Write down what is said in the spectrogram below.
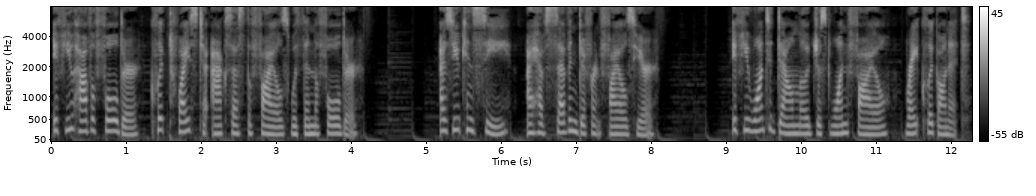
If you have a folder, click twice to access the files within the folder. As you can see, I have seven different files here. If you want to download just one file, right-click on it.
